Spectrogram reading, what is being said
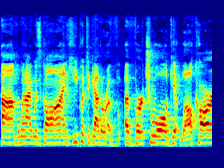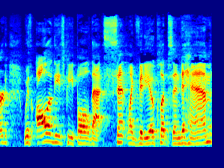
um, when I was gone. He put together a, a, virtual get well card with all of these people that sent like video clips into him,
